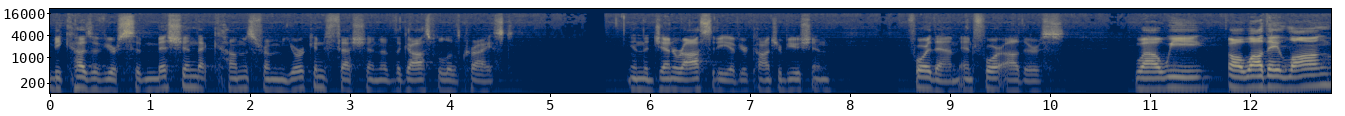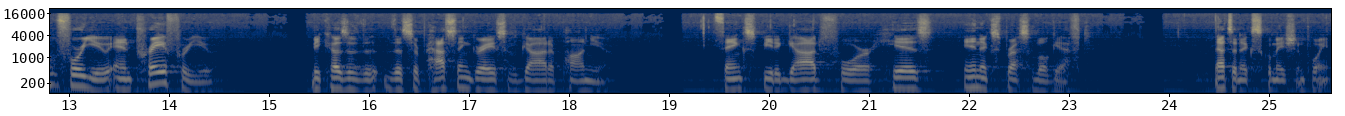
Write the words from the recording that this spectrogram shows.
because of your submission that comes from your confession of the gospel of Christ in the generosity of your contribution for them and for others while we oh, while they long for you and pray for you because of the, the surpassing grace of God upon you. Thanks be to God for his inexpressible gift. That's an exclamation point.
